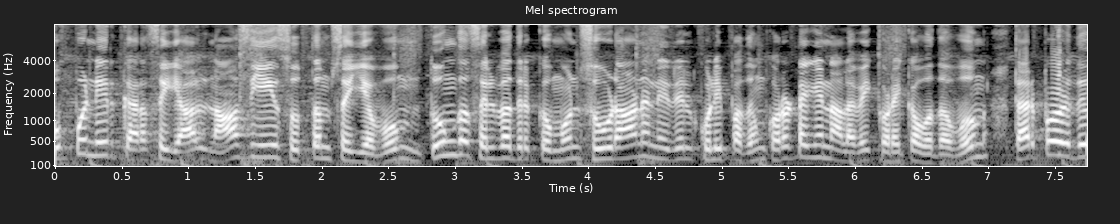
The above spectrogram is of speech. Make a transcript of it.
உப்பு நீர் கரசியால் நாசியை சுத்தம் செய்யவும் தூங்க செல்வதற்கு முன் சூடான நீரில் குளிப்பதும் குரட்டையின் அளவை குறைக்க உதவும். தற்பொழுது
